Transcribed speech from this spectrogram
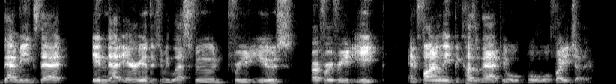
that means that in that area, there's to be less food for you to use or for, for you to eat. And finally, because of that, people will, will fight each other.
